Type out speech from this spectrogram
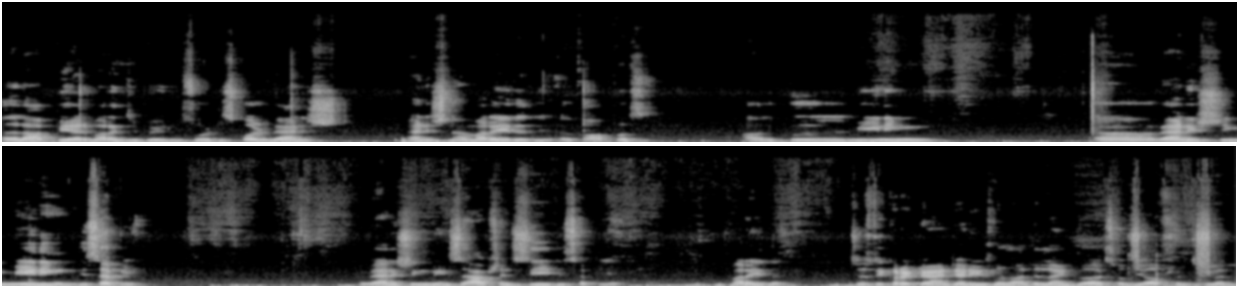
அதெல்லாம் அப்பியர் மறைஞ்சு போயிடும். So it is called vanished வேனிஷ்னா மறையிறது. அதுக்கு ஆப்போசிட் அதுக்கு meaning vanishing meaning disappear vanishing means option C disappear மறைதல். Choose the correct answer use for underlined words of the options given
